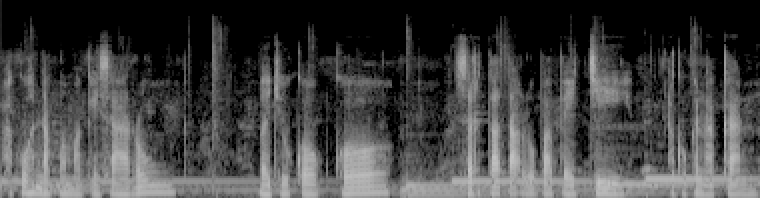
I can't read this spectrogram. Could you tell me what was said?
aku hendak memakai sarung, baju koko, serta tak lupa peci aku kenakan.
